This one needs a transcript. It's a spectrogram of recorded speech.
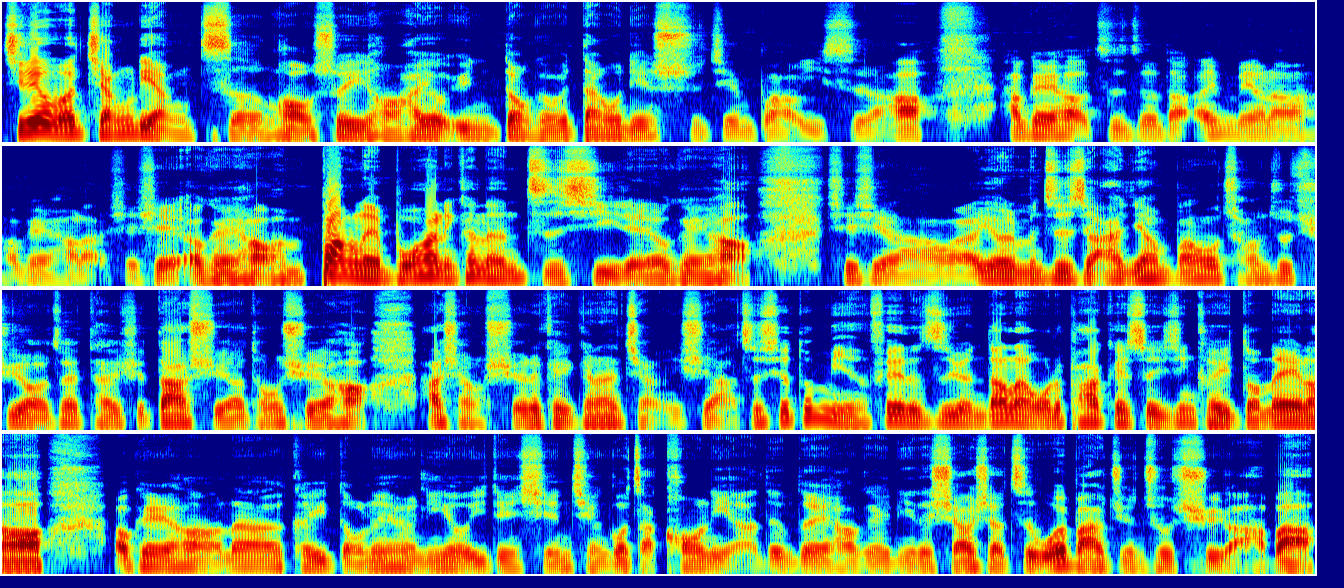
今天我们要讲两则哈，所以哈还有运动可能会耽误点时间，不好意思了哈。OK，好，自责到，哎，没有了，OK，好了，谢谢。OK，好，很棒嘞，博翰，你看得很仔细嘞。OK，好。谢谢啦，有你们支持啊，一样帮我传出去哦。在台学大学啊，同学哈，他想学的可以跟他讲一下，这些都免费的资源。当然，我的 pockets 已经可以抖内了哦。OK 哈，那可以 donate，你有一点闲钱，给我找 Conny 啊，对不对？OK，你的小小字我会把它捐出去了，好不好？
